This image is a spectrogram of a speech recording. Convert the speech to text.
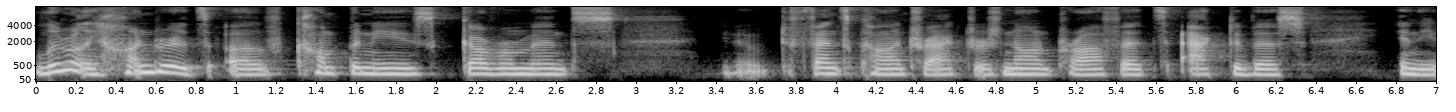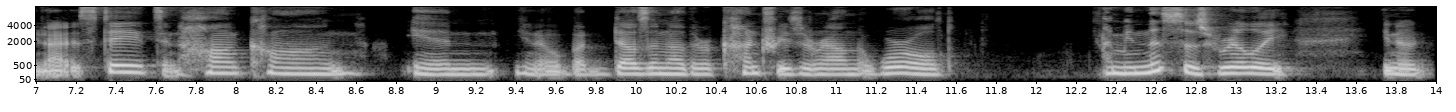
literally hundreds of companies, governments, you know, defense contractors, nonprofits, activists in the United States, in Hong Kong, in you know about a dozen other countries around the world. I mean, this is really you know,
